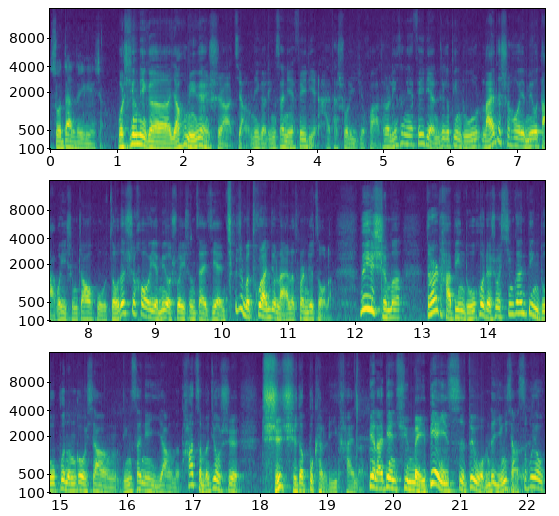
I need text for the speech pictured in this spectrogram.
所带来的一个影响。我听那个杨厚明院士啊讲那个零三年非典，还他说了一句话，他说零三年非典这个病毒来的时候也没有打过一声招呼，走的时候也没有说一声再见，就这么突然就来了，突然就走了。为什么德尔塔病毒或者说新冠病毒不能够像零三年一样呢？它怎么就是迟迟的不肯离开呢？变来变去，每变一次，对我们的影响似乎又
